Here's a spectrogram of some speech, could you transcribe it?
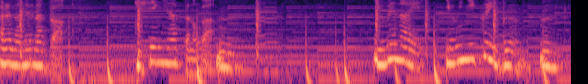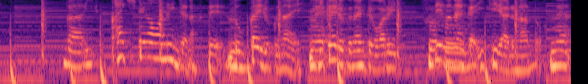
あれだねなんか自信になったのが、うん、読めない読みにくい文が書き手が悪いんじゃなくて、うん、読解力ない、ね、理解力ない人が悪いっていうのなんか一理あるなと。ね。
